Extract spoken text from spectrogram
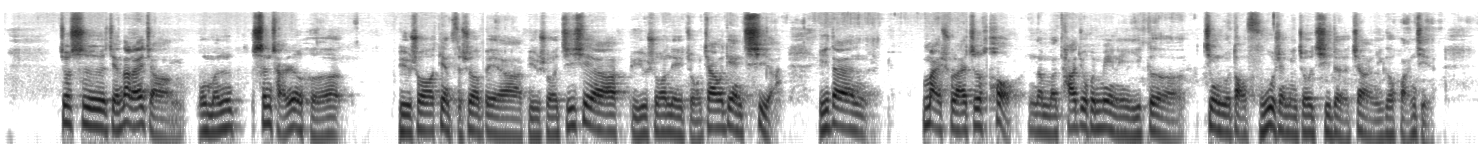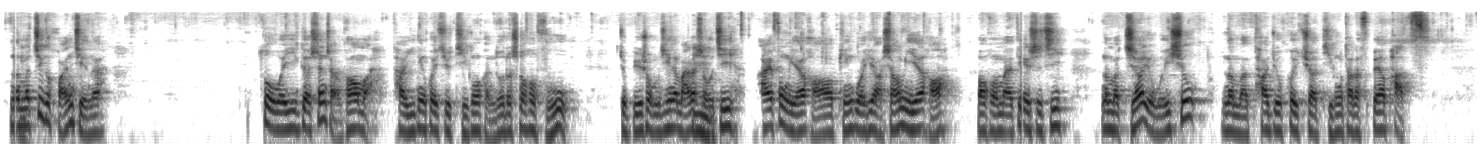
就是简单来讲，我们生产任何，比如说电子设备啊，比如说机械啊，比如说那种家用电器啊，一旦卖出来之后，那么它就会面临一个进入到服务生命周期的这样一个环节。那么这个环节呢，作为一个生产方嘛，它一定会去提供很多的售后服务。就比如说我们今天买了手机，iPhone 也好，苹果也好，小米也好，包括买电视机，那么只要有维修，那么它就会去要提供它的 spare parts。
